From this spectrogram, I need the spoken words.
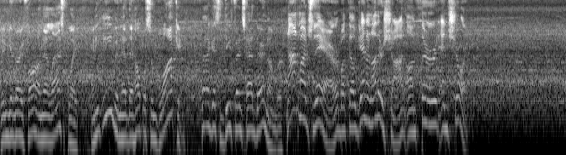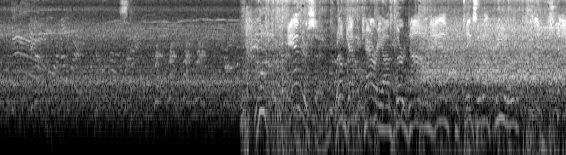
didn't get very far on that last play, and he even had the help of some blocking. Well, I guess the defense had their number. Not much there, but they'll get another shot on third and short. Anderson will get the carry on third down and takes it upfield. Touchdown!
